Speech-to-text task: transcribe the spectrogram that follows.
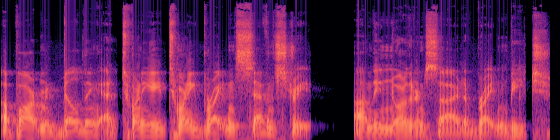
apartment building at 2820 Brighton 7th Street on the northern side of Brighton Beach.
